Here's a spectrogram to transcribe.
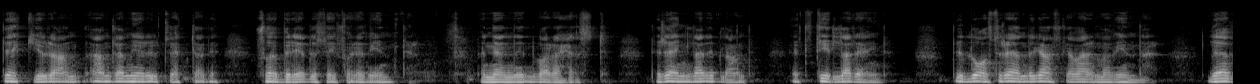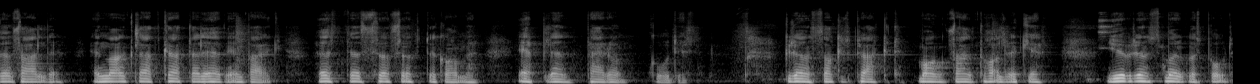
Däckdjur och andra mer utvecklade förbereder sig för en vinter. Men än är det bara höst. Det regnar ibland. Ett stilla regn. Det blåser ändå ganska varma vindar. Löven faller. En man krattar löv i en park. Höstens frukter kommer. Äpplen, päron, godis. Grönsakers prakt, mångfald, tallrikar. Djurens smörgåsbord.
